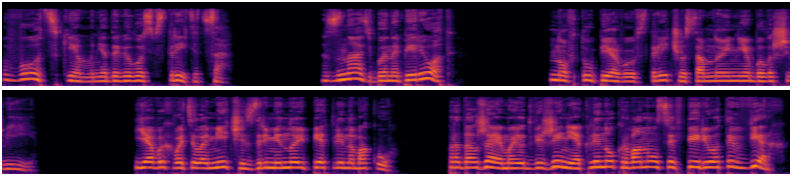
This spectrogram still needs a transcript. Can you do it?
Вот с кем мне довелось встретиться. Знать бы наперед. Но в ту первую встречу со мной не было швеи. Я выхватила меч из ременной петли на боку. Продолжая мое движение, клинок рванулся вперед и вверх,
